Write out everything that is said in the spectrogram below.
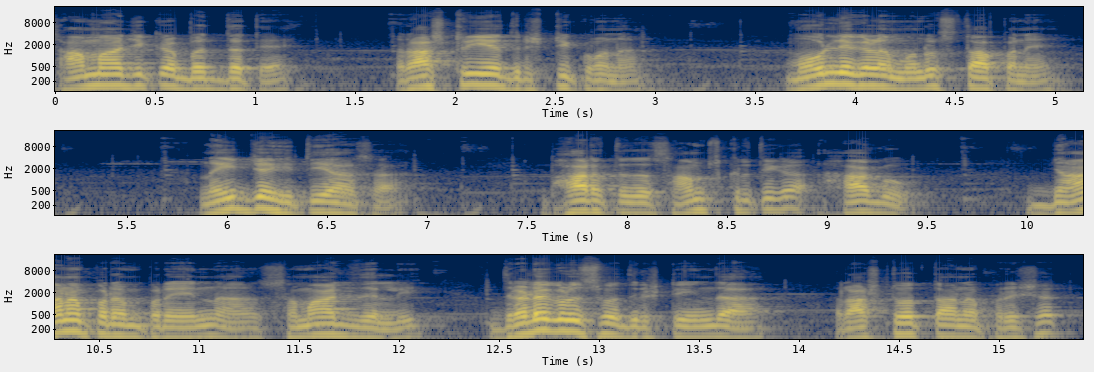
ಸಾಮಾಜಿಕ ಬದ್ಧತೆ, ರಾಷ್ಟ್ರೀಯ ದೃಷ್ಟಿಕೋನ, ಮೌಲ್ಯಗಳ ಮರುಸ್ಥಾಪನೆ, ನೈಜ ಇತಿಹಾಸ, ಭಾರತದ ಸಾಂಸ್ಕೃತಿಕ ಹಾಗೂ ಜ್ಞಾನ ಪರಂಪರೆಯನ್ನು ಸಮಾಜದಲ್ಲಿ ದೃಢಗೊಳಿಸುವ ದೃಷ್ಟಿಯಿಂದ ರಾಷ್ಟ್ರೋತ್ಥಾನ ಪರಿಷತ್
